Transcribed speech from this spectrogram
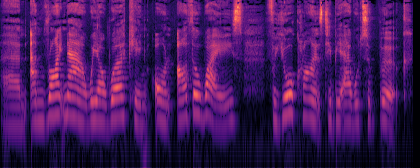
Um, and right now, we are working on other ways for your clients to be able to book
